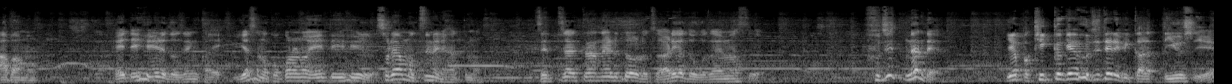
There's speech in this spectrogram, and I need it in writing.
アバも AT フィールド前回。ヤスの心の AT フィールド。それはもう常に貼ってます。絶対チャンネル登録ありがとうございます。フジなんで？やっぱきっかけはフジテレビからって言うし。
